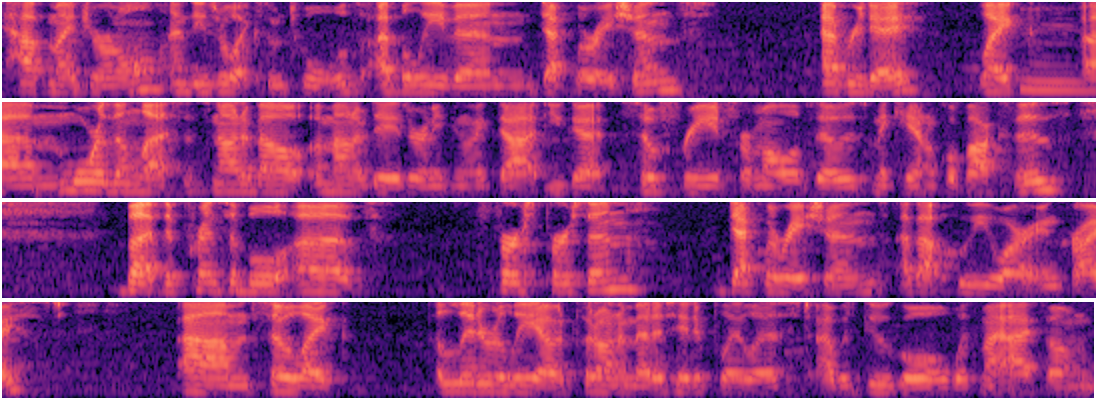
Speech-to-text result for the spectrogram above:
have my journal, and these are like some tools. I believe in declarations every day, like mm. um, more than less. It's not about amount of days or anything like that. You get so freed from all of those mechanical boxes. But the principle of first person declarations about who you are in Christ. Um, so, like, literally, I would put on a meditative playlist. I would Google with my iPhone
